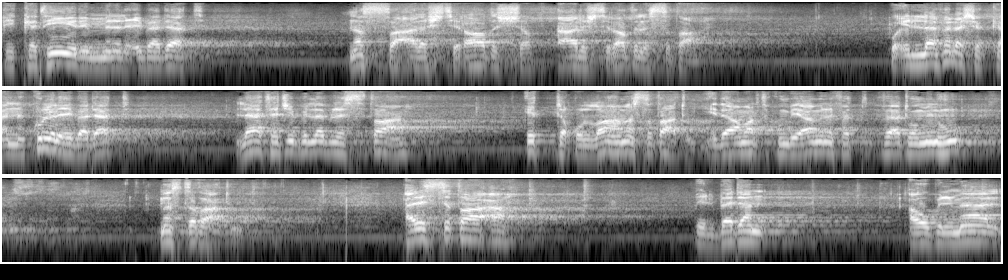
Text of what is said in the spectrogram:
في كثير من العبادات نص على اشتراط الشرط على اشتراط الاستطاعة. وإلا فلا شك أن كل العبادات لا تجب إلا بالاستطاعة اتقوا الله ما استطعتم. إذا أمرتكم بأمر فأتوا منه ما استطعتم. الاستطاعة بالبدن أو بالمال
